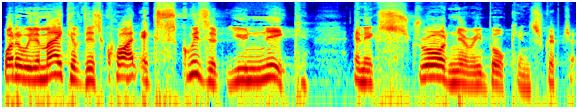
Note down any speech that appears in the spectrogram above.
What are we to make of this quite exquisite, unique, and extraordinary book in Scripture?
